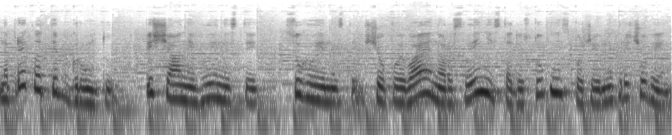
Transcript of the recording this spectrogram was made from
Наприклад, тип ґрунту піщаний, глинистий, суглинистий, що впливає на рослинність та доступність поживних речовин.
